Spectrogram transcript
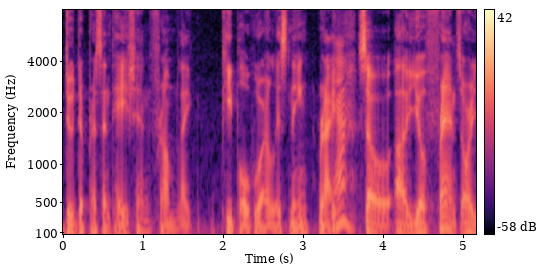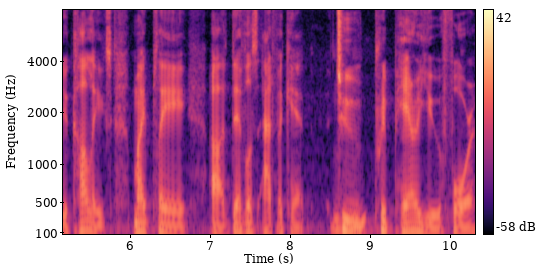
do the presentation from like people who are listening, right? Yeah. So uh, your friends or your colleagues might play uh, devil's advocate to prepare you for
